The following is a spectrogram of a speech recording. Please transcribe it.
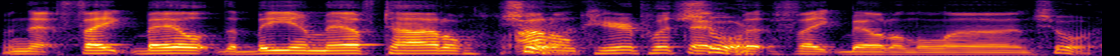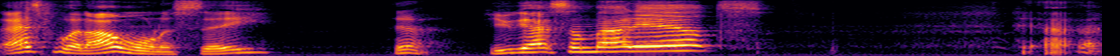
And that fake belt, the BMF title, Sure. I don't care. Put that Sure. fake belt on the line. Sure. That's what I want to see. Yeah. You got somebody else? I,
